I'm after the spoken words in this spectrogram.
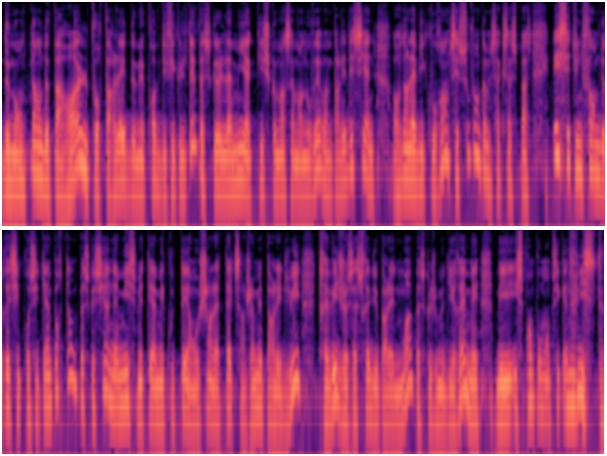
de mon temps de parole pour parler de mes propres difficultés parce que l'ami à qui je commence à m'en ouvrir va me parler des siennes. Or dans la vie courante c'est souvent comme ça que ça se passe. Et c'est une forme de réciprocité importante parce que si un ami se mettait à m'écouter en hochant la tête sans jamais parler de lui, très vite je cesserai de lui parler de moi parce que je me dirais mais, il se prend pour mon psychanalyste.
